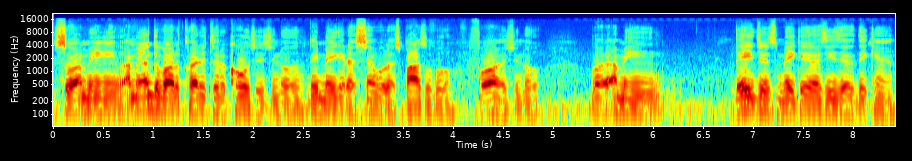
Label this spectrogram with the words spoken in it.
So, I mean, I mean, I give all the credit to the coaches. You know, they make it as simple as possible for us, you know. But I mean, they just make it as easy as they can.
